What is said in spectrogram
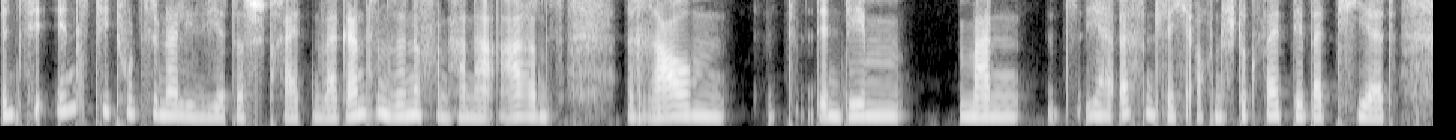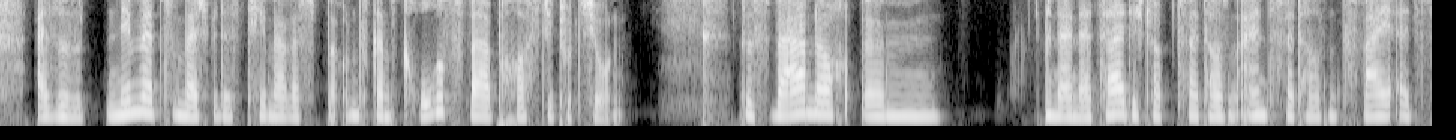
institutionalisiertes Streiten war, ganz im Sinne von Hannah Arendts Raum, in dem man ja öffentlich auch ein Stück weit debattiert. Also nehmen wir zum Beispiel das Thema, was bei uns ganz groß war, Prostitution. Das war noch ähm, in einer Zeit, ich glaube 2001, 2002, als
